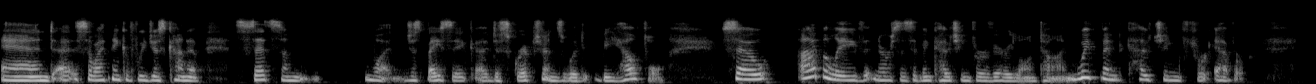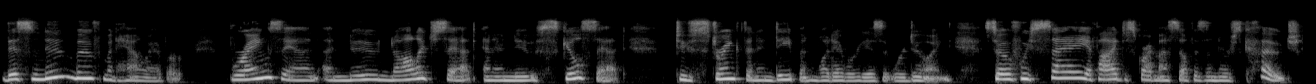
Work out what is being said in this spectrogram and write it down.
And uh, so I think if we just kind of set some, what, just basic uh, descriptions would be helpful. So I believe that nurses have been coaching for a very long time. We've been coaching forever. This new movement, however, brings in a new knowledge set and a new skill set to strengthen and deepen whatever it is that we're doing. So, if we say, if I describe myself as a nurse coach,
